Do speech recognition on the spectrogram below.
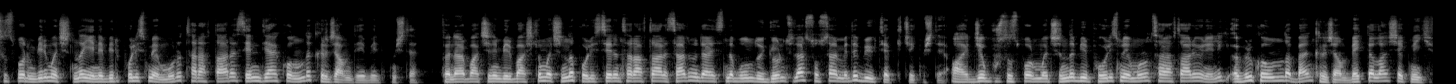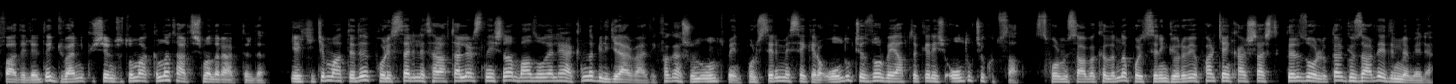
Bursaspor'un bir maçında yine bir polis memuru taraftara senin diğer kolunda kıracağım diye belirtmişti. Fenerbahçe'nin bir başka maçında polislerin taraftara sert müdahalesinde bulunduğu görüntüler sosyal medyada büyük tepki çekmişti. Ayrıca Bursaspor maçında bir polis memurunun taraftara yönelik öbür kolunu da ben kıracağım bekle lan şeklindeki ifadeleri de güvenlik güçlerinin tutumu hakkında tartışmaları arttırdı. İlk iki maddede polisler ile taraftarlar arasında yaşanan bazı olaylar hakkında bilgiler verdik. Fakat şunu unutmayın. Polislerin meslekleri oldukça zor ve yaptıkları iş oldukça kutsal. Spor müsabakalarında polislerin görev yaparken karşılaştıkları zorluklar göz ardı edilmemeli.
